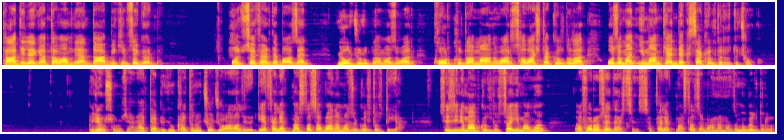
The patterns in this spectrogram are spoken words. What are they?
tadil ederken tamamlayan daha bir kimse görmedi. O seferde bazen Yolculuk namazı var, korku zamanı var, savaşta kıldılar. O zaman imamken de kısa kıldırırdı çok. Biliyorsunuz yani. Hatta bir gün kadının çocuğu ağlıyor diye Felak Nas'ta sabah namazı kıldırdı yani. Sizin imam kıldırsa imamı aforoz edersiniz. Felak Nas'ta sabah namazı mı kıldırılır?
